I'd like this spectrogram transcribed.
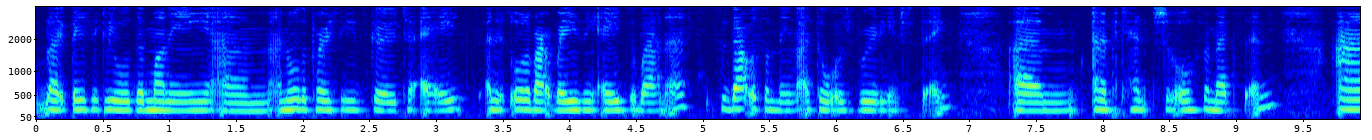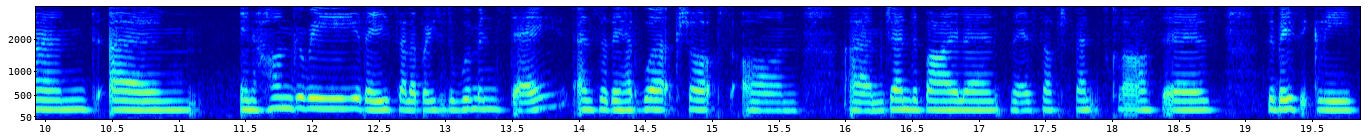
like basically all the money um, and all the proceeds go to AIDS, and it's all about raising AIDS awareness. So that was something that I thought was really interesting um, and a potential for Medsin. And um, in Hungary, they celebrated a Women's Day, and so they had workshops on um, gender violence, and they had self defense classes. So basically,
